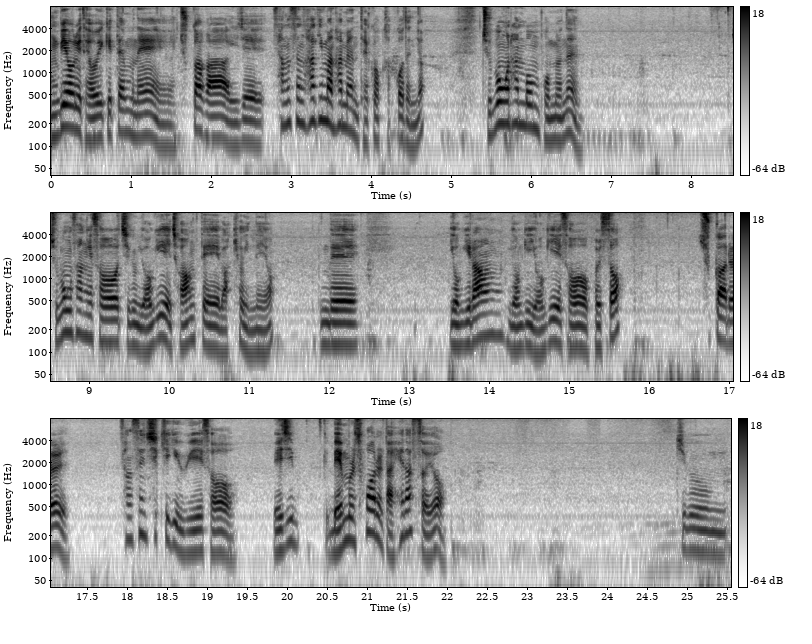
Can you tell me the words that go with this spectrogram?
정비열이 되어 있기 때문에 주가가 이제 상승하기만 하면 될 것 같거든요. 주봉을 한번 보면은 주봉상에서 지금 여기에 저항대에 막혀 있네요. 근데 여기랑 여기 여기에서 벌써 주가를 상승시키기 위해서 매집 매물 소화를 다 해놨어요. 지금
